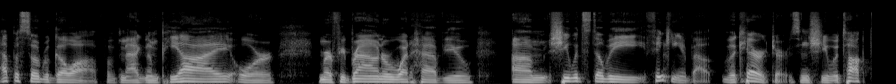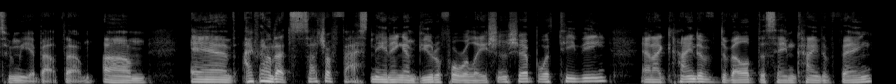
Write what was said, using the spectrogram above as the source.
episode would go off of Magnum PI or Murphy Brown or what have you um, she would still be thinking about the characters and she would talk to me about them um, and I found that such a fascinating and beautiful relationship with TV. And I kind of developed the same kind of thing.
